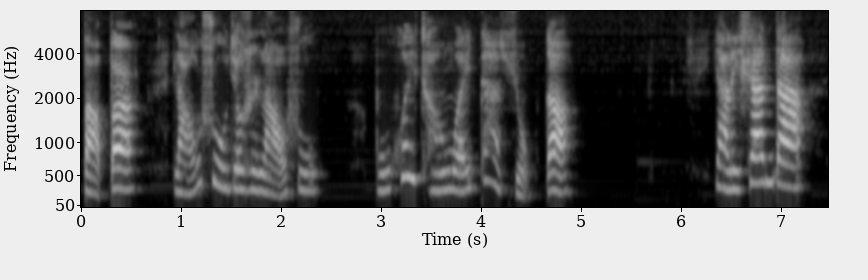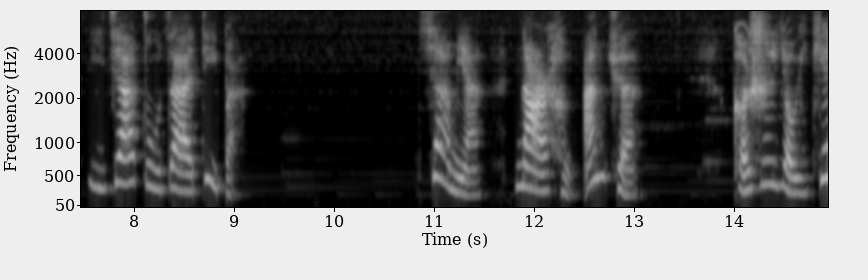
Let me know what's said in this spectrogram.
宝贝儿，老鼠就是老鼠，不会成为大熊的。”亚历山大。一家住在地板下面，那儿很安全。可是有一天，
